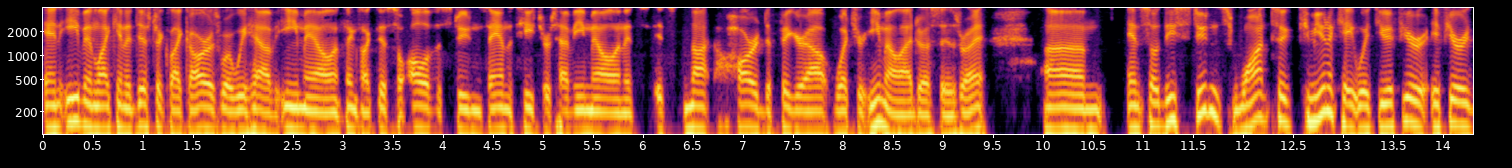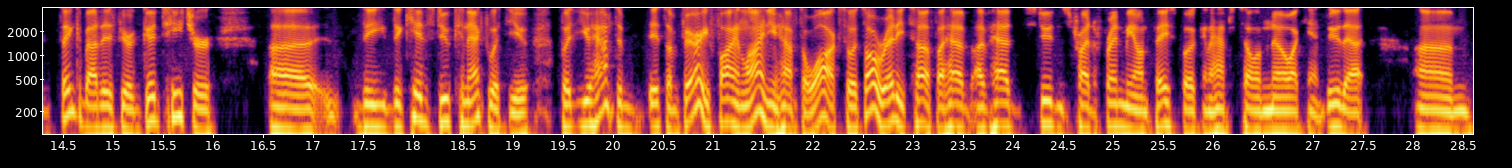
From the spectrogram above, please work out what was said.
and even like in a district like ours where we have email and things like this, so all of the students and the teachers have email, and it's it's not hard to figure out what your email address is, right? Um, and so these students want to communicate with you. If you're if you're think about it, if you're a good teacher, uh, the the kids do connect with you, but you have to. It's a very fine line you have to walk. So it's already tough. I have I've had students try to friend me on Facebook, and I have to tell them no, I can't do that. Um,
